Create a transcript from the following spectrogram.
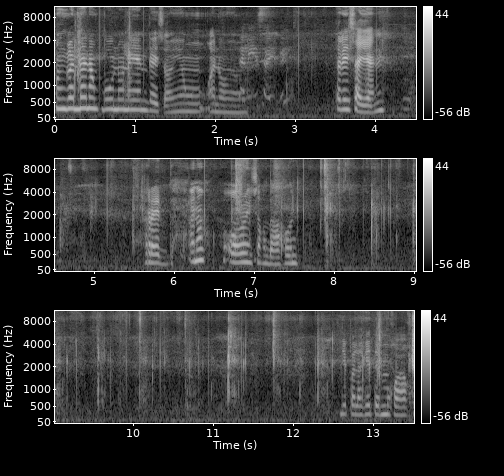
Ang ganda ng puno na yan guys. Oh, yung ano. Talisa yan. Red. Ano? Orange ang dahon. Hindi pala kita yung mukha ko.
